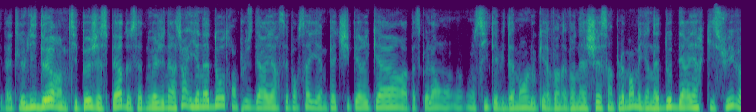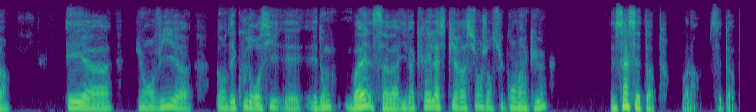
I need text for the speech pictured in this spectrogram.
il va être le leader un petit peu, j'espère, de cette nouvelle génération. Et il y en a d'autres en plus derrière. C'est pour ça il y a Mpechi Pericard, parce que là on, on cite évidemment Luca Van, Van simplement, mais il y en a d'autres derrière qui suivent et euh, qui ont envie euh, d'en découdre aussi. Et, et donc, ouais, ça va, il va créer l'aspiration, j'en suis convaincu. Et ça, c'est top. Voilà, c'est top.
